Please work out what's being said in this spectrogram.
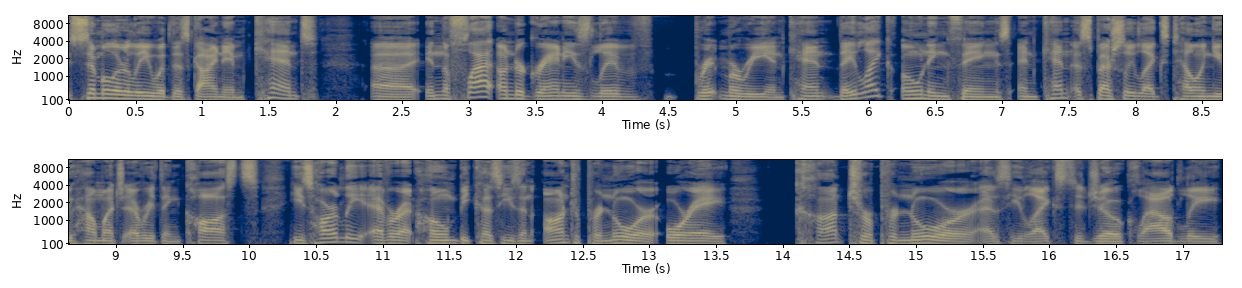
similarly, with this guy named Kent, uh, in the flat under Granny's live Britt Marie and Kent. They like owning things, and Kent especially likes telling you how much everything costs. He's hardly ever at home because he's an entrepreneur or a contrepreneur, as he likes to joke loudly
